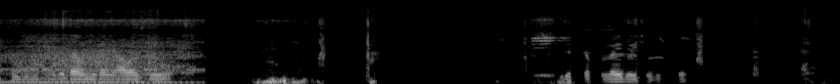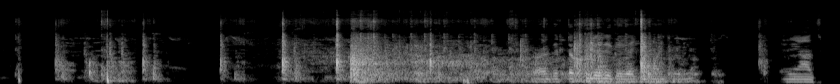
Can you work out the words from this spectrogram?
কেউ যদি থাকে তাহলে তাকে আওয়াজ দেবো খোলাই রয়েছে দেখছ আর গেটটা খুলে রেখে গেছে আমার জন্য। আমি আসব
